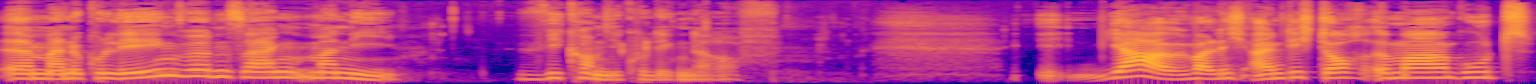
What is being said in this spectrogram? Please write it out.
äh, meine Kollegen würden sagen, Manie. Wie kommen die Kollegen darauf? ja, weil ich eigentlich doch immer gut,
